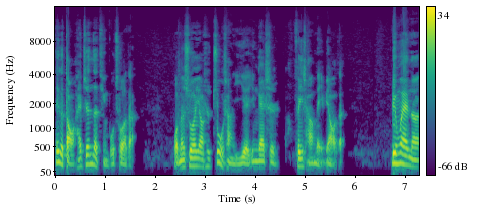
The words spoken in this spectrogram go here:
那个岛还真的挺不错的。我们说要是住上一夜，应该是非常美妙的。另外呢。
